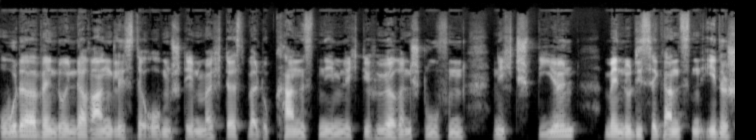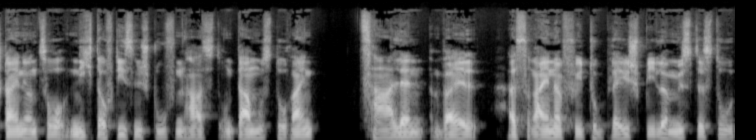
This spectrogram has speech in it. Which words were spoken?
Oder wenn du in der Rangliste oben stehen möchtest, weil du kannst nämlich die höheren Stufen nicht spielen, wenn du diese ganzen Edelsteine und so nicht auf diesen Stufen hast. Und da musst du rein zahlen, weil als reiner Free-to-Play-Spieler müsstest du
